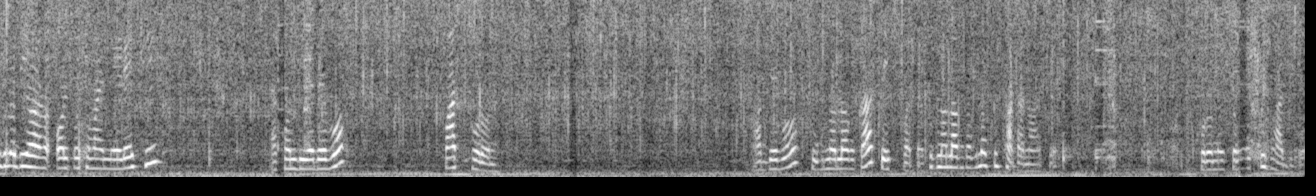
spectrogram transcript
সবজিগুলো দিয়ে অল্প সময় নেড়েছি। এখন দিয়ে দেব পাঁচ ফোড়ন। আর দেবো শুকনো লঙ্কা, তেজপাতা। শুকনো লঙ্কাগুলো একটু ফাটানো আছে। ফোড়নের সঙ্গে একটু ভাজবো।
